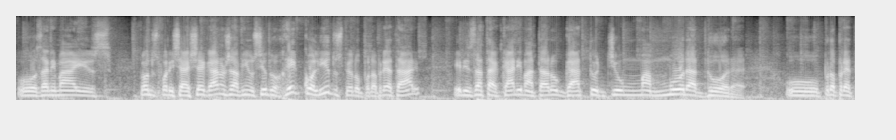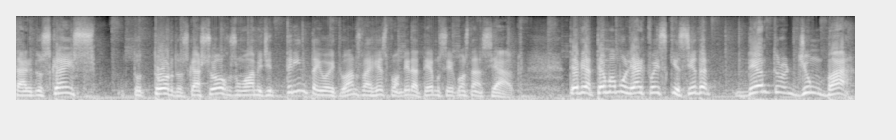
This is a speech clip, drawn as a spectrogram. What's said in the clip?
Os animais, quando os policiais chegaram, já haviam sido recolhidos pelo proprietário. Eles atacaram e mataram o gato de uma moradora. O proprietário dos cães, tutor dos cachorros, um homem de 38 anos, vai responder a termo circunstanciado. Teve até uma mulher que foi esquecida dentro de um bar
